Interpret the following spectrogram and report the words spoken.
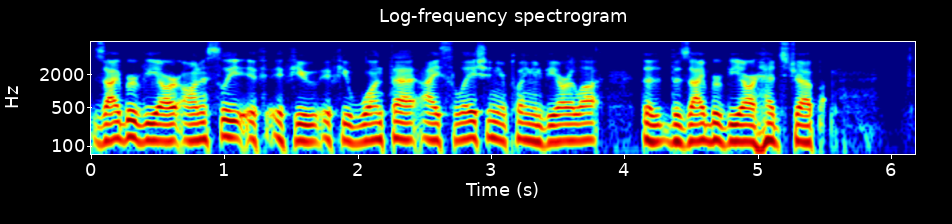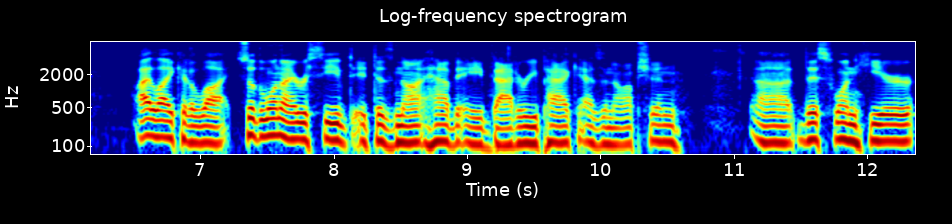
Zyber VR, honestly, if, if you if you want that isolation, you're playing in VR a lot, the, the Zyber VR head strap, I like it a lot. So the one I received, it does not have a battery pack as an option. Uh, this one here,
